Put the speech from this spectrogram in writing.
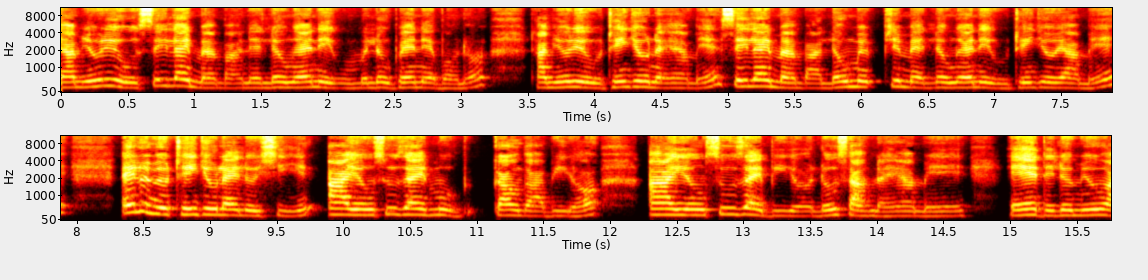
ဒါမျိုးတွေကိုစိတ်လိုက်မှန်ပါနဲ့လုပ်ငန်းတွေကိုမလုပ်ဘဲနဲ့ပေါ့နော်ဒါမျိုးတွေကိုထိန်းချုပ်နိုင်ရမယ်စိတ်လိုက်မှန်ပါလုံးမဖြစ်မဲ့လုပ်ငန်းတွေကိုထိန်းချုပ်ရမယ်အဲ့လိုမျိုးထိန်းချုပ်လိုက်လို့ရှိရင်အာယုံစူးစိုက်မှုကောင်းသွားပြီးတော့အာယုံစူးစိုက်ပြီးတော့လှုပ်ဆောင်နိုင်ရမယ်အဲဒီလိုမျိုးက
